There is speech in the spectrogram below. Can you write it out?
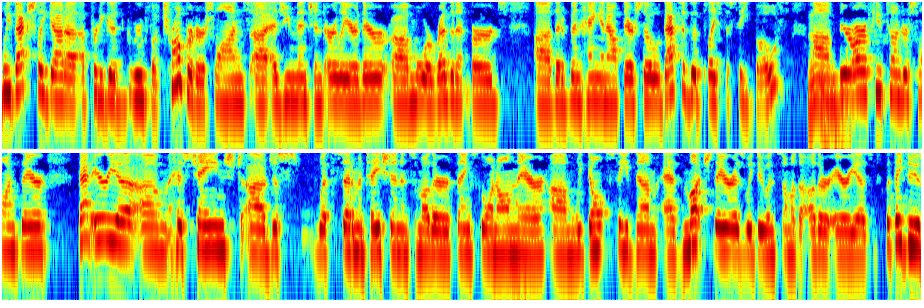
we've actually got a, a, pretty good group of trumpeter swans, uh, as you mentioned earlier. They're uh, more resident birds uh, that have been hanging out there, so that's a good place to see both. Mm. Um, there are a few tundra swans there. That area um, has changed uh, just with sedimentation and some other things going on there. Um, we don't see them as much there as we do in some of the other areas, but they do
